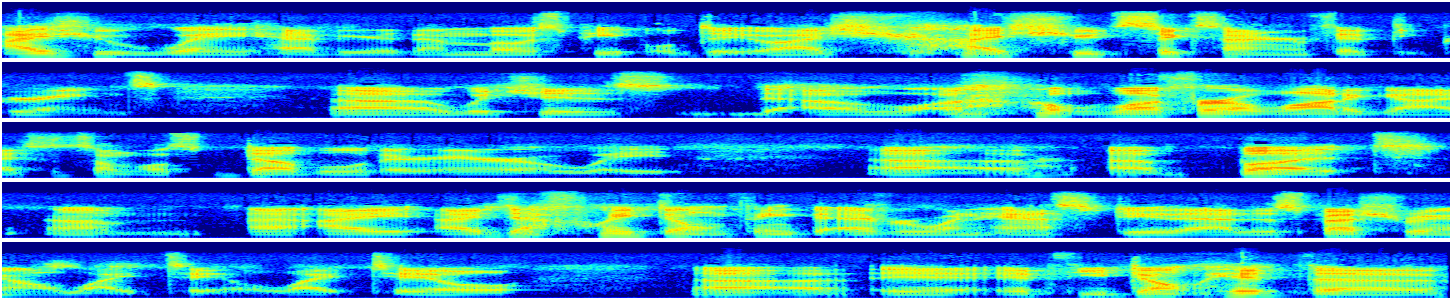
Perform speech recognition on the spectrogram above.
I shoot way heavier than most people do. I shoot I shoot 650 grains, uh, which is a lot, for a lot of guys. It's almost double their arrow weight. Uh, uh, but um, I, I definitely don't think that everyone has to do that, especially on whitetail. Whitetail uh, if you don't hit the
